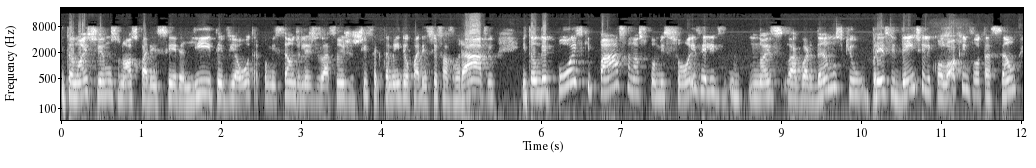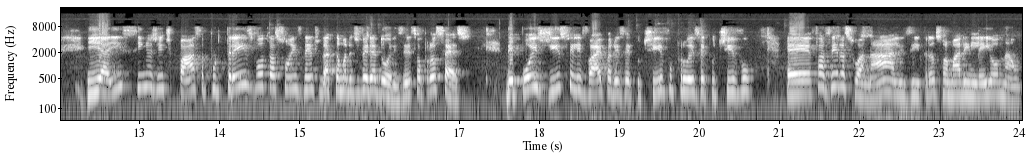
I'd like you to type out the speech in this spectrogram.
então nós tivemos o nosso parecer ali, teve a outra Comissão de Legislação e Justiça que também deu parecer favorável. Então, depois que passa nas comissões, ele, nós aguardamos que o presidente ele coloque em votação e aí sim a gente passa por três votações dentro da Câmara de Vereadores. Esse é o processo. Depois disso, ele vai para o Executivo, para o Executivo é, fazer a sua análise e transformar em lei ou não.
